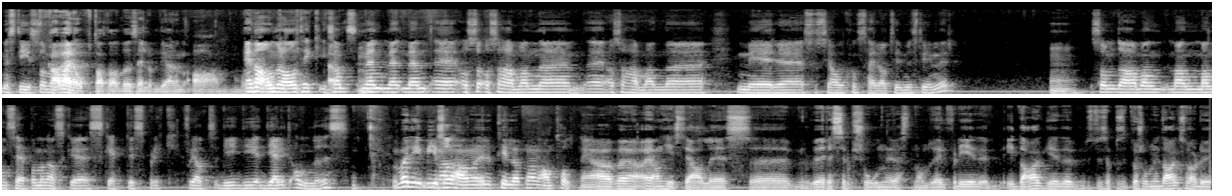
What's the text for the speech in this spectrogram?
Mens de som Kan være opptatt av det selv om de har en annen En annen moraletikk, ikke sant. Men, men, men eh, også, også har man, eh, også har man eh, mer sosialt konservative muslimer. Mm. Som da man, man, man ser på med ganske skeptisk blikk. Fordi at de, de, de er litt annerledes. Men Bare gi meg en annen, tolkning av Ayan Hirsi Alis resepsjon i Vesten, om du vil. Fordi i dag, hvis du ser på situasjonen i dag, så har du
